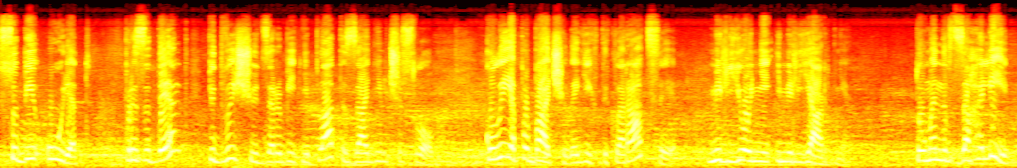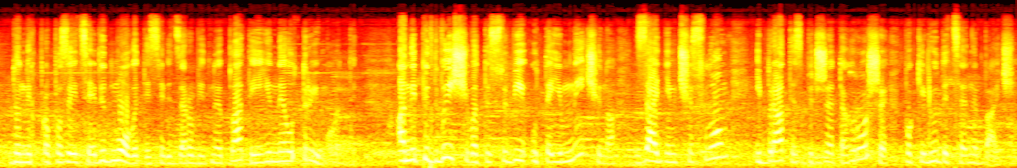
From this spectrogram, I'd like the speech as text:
собі уряд, президент підвищують заробітні плати заднім числом. Коли я побачила їх декларації, мільйонні і мільярдні, то у мене взагалі до них пропозиція відмовитися від заробітної плати її не отримувати, а не підвищувати собі утаємничено заднім числом і брати з бюджету гроші, поки люди це не бачать.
